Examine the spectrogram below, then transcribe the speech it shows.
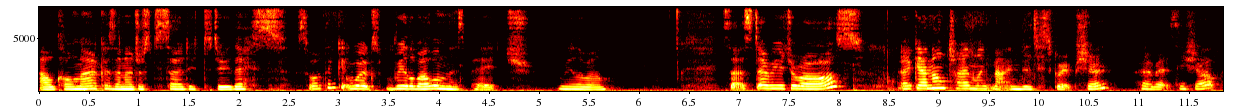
Alcohol markers and I just decided to do this. So I think it works really well on this page. Really well. So that's Derya Draws. Again, I'll try and link that in the description. Her Etsy shop.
